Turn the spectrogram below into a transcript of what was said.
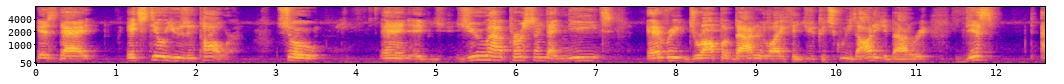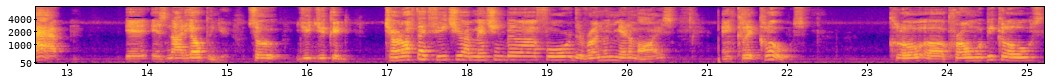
is that it's still using power. So, and if you have person that needs every drop of battery life that you could squeeze out of your battery, this app is not helping you. So you, you could turn off that feature I mentioned before, the run when minimize, and click close. Clo uh, Chrome will be closed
